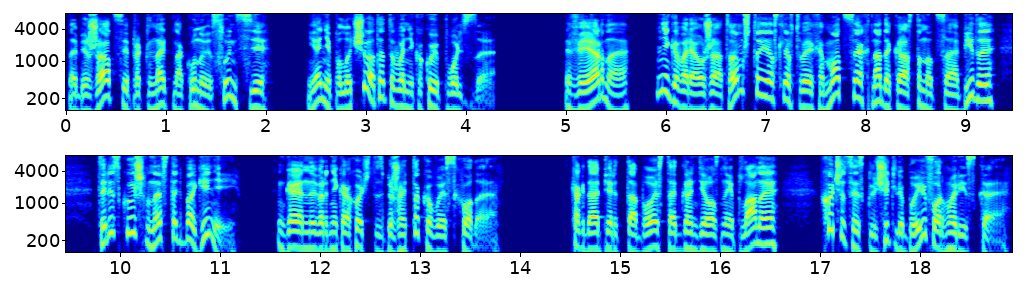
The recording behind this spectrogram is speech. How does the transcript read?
обижаться и проклинать Накуну и суньси, я не получу от этого никакой пользы. Верно. Не говоря уже о том, что если в твоих эмоциях надо-ка останутся обиды, ты рискуешь вновь стать богиней. Гайен наверняка хочет избежать такого исхода. Когда перед тобой стоят грандиозные планы, хочется исключить любые формы риска.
